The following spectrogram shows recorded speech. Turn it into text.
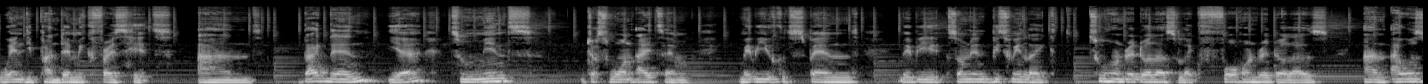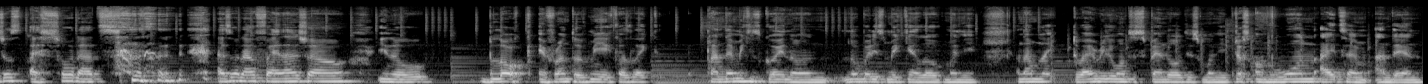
when the pandemic first hit. And back then yeah to mint just one item maybe you could spend maybe something between like $200 to like $400 and I was just I saw that I saw that financial you know block in front of me because like pandemic is going on nobody's making a lot of money and I'm like do I really want to spend all this money just on one item and then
